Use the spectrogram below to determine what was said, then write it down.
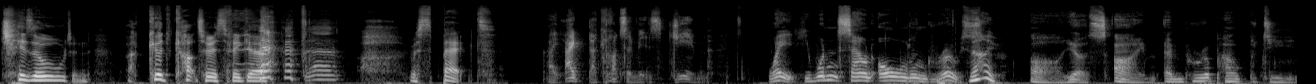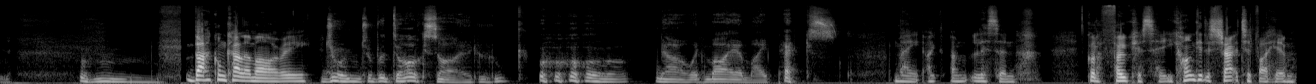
chiseled and a good cut to his figure. Respect. I like the cut of his Jim. Wait, he wouldn't sound old and gross. No. Ah, yes, I'm Emperor Palpatine. Back on calamari. Join to the dark side, Luke. now admire my pecs. Mate, I, um, listen, you've got to focus here. You can't get distracted by him.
